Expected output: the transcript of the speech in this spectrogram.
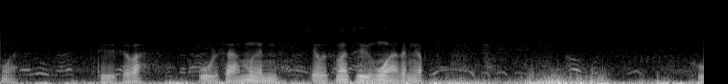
โอ้ย ถือกันว่าคูละสามหมื่นเจ้ามาถือหัวกันครับคู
